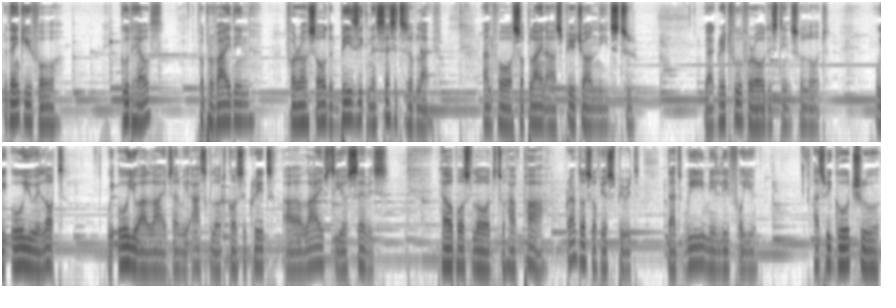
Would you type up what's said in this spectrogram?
We thank you for good health, for providing for us all the basic necessities of life, and for supplying our spiritual needs too. We are grateful for all these things, O Lord. We owe you a lot. We owe you our lives, and we ask, Lord, consecrate our lives to your service. Help us, Lord, to have power. Grant us of your Spirit that we may live for you. As we go through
